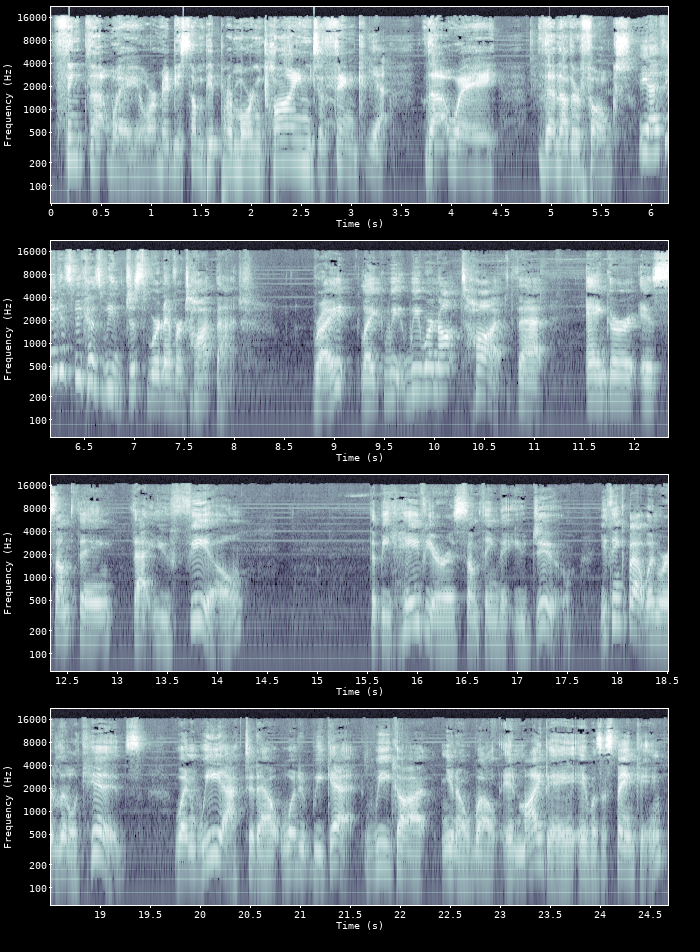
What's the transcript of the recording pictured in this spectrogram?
think that way, or maybe some people are more inclined to think Yeah. that way than other folks. Yeah, I think it's because we just were never taught that, right? Like, we, we were not taught that anger is something that you feel, the behavior is something that you do. You think about when we're little kids, when we acted out, what did we get? We got, you know, well, in my day, it was a spanking,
